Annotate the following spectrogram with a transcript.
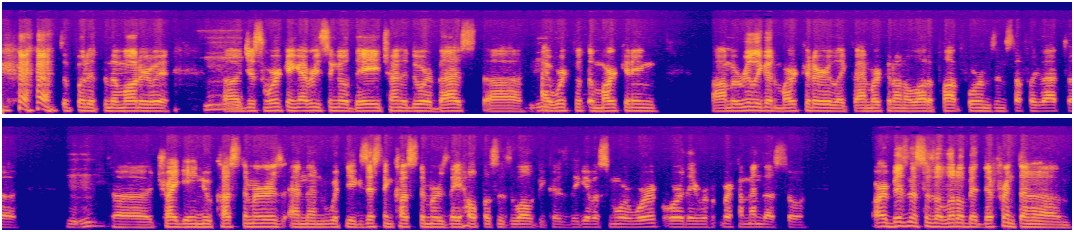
to put it in the modern way. Mm-hmm. Uh, just working every single day, trying to do our best. Uh, mm-hmm. I worked with the marketing. I'm a really good marketer. Like I market on a lot of platforms and stuff like that to, mm-hmm. to try gain new customers. And then with the existing customers, they help us as well because they give us more work or they re- recommend us. So our business is a little bit different than um,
